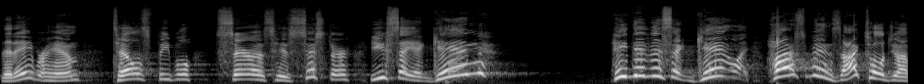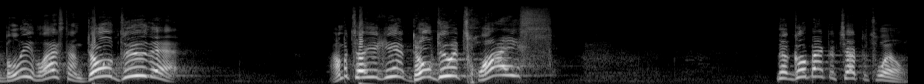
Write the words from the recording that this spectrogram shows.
that Abraham tells people Sarah's his sister, you say, Again? He did this again. Like, husbands, I told you, I believe, last time, don't do that. I'm going to tell you again, don't do it twice. Now, go back to chapter 12.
